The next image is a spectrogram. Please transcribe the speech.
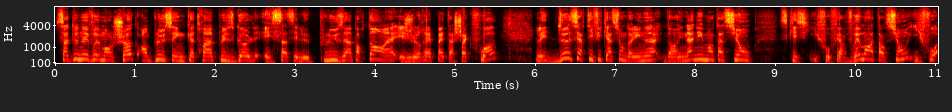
ça donnait vraiment choc. En plus, c'est une 80 plus Gold et ça, c'est le plus important. Hein, et je le répète à chaque fois. Les deux certifications dans une, alimentation, ce qu'il faut faire vraiment attention. Il faut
